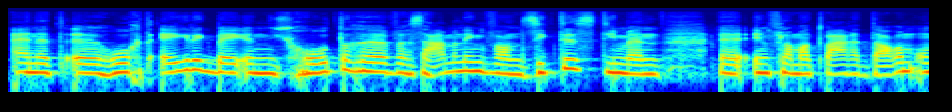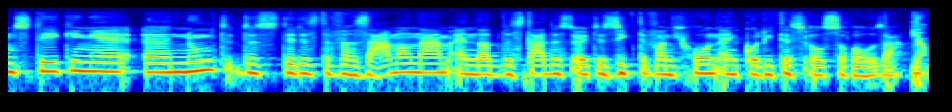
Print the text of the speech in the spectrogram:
En het uh, hoort eigenlijk bij een grotere verzameling van ziektes die men uh, inflammatoire darmontstekingen noemt. Dus dit is de verzamelnaam en dat bestaat dus uit de ziekte van Crohn en colitis ulcerosa. Ja,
